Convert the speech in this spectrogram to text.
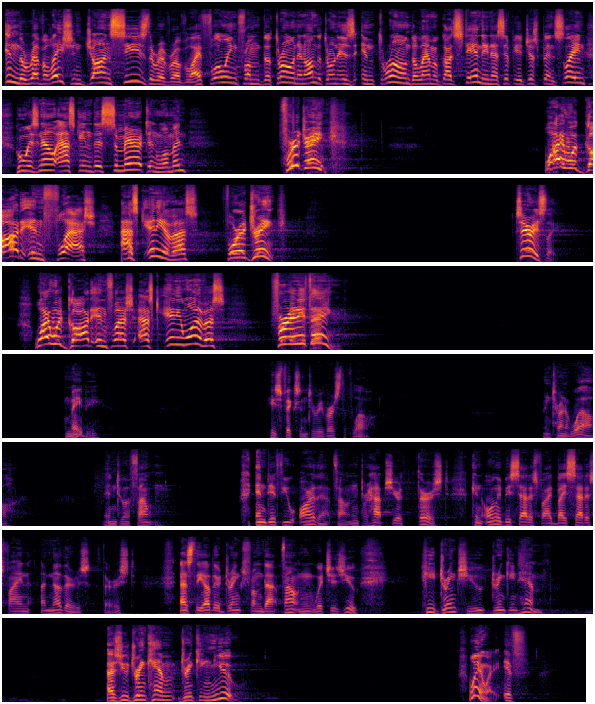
In the Revelation, John sees the river of life flowing from the throne, and on the throne is enthroned the Lamb of God, standing as if he had just been slain, who is now asking this Samaritan woman for a drink. Why would God in flesh ask any of us for a drink? Seriously. Why would God in flesh ask any one of us for anything? Maybe he's fixing to reverse the flow and turn a well into a fountain. And if you are that fountain, perhaps your thirst can only be satisfied by satisfying another's thirst as the other drinks from that fountain, which is you. He drinks you drinking Him. As you drink Him, drinking you. Well, anyway, if,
